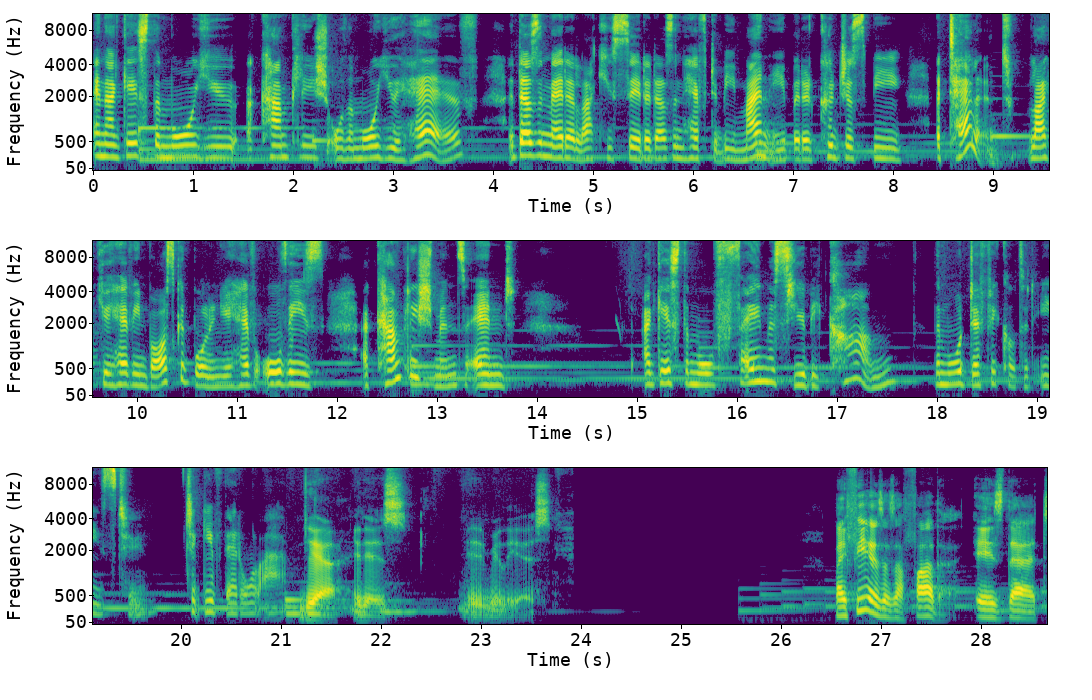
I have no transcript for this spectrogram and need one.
And I guess the more you accomplish or the more you have, it doesn't matter, like you said, it doesn't have to be money, but it could just be a talent, like you have in basketball, and you have all these accomplishments. And I guess the more famous you become, the more difficult it is to, to give that all up. Yeah, it is. It really is. My fears as a father is that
